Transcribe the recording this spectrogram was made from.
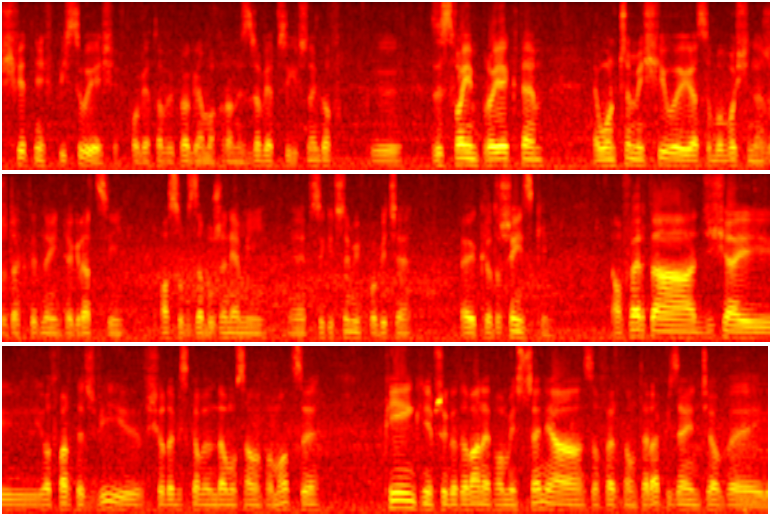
świetnie wpisuje się w Powiatowy Program Ochrony Zdrowia Psychicznego. Y, Ze swoim projektem łączymy siły i osobowości na rzecz aktywnej integracji osób z zaburzeniami e, psychicznymi w powiecie e, krotoszyńskim. Oferta dzisiaj otwarte drzwi w Środowiskowym Domu Samopomocy. Pięknie przygotowane pomieszczenia z ofertą terapii zajęciowej,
